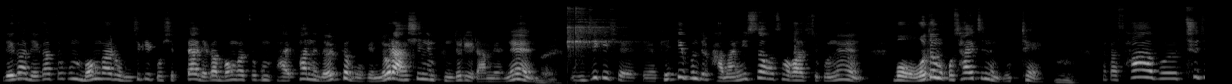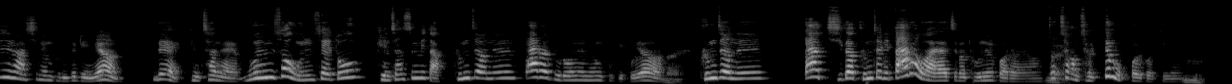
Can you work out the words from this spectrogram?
내가 내가 조금 뭔가를 움직이고 싶다. 내가 뭔가 조금 발판을 넓혀 보겠노라 하시는 분들이라면은 네. 움직이셔야 돼요. 개띠분들 가만히 있어서 가지고는 뭐 얻어먹고 살지는 못해. 음. 그러니까 사업을 추진하시는 분들이면 네, 괜찮아요. 문서 운세도 괜찮습니다. 금전은 따라 들어오는 형국이고요. 네. 금전은 따 지가 금전이 따라와야지만 돈을 벌어요. 네. 쫓아가면 절대 못 벌거든. 음,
